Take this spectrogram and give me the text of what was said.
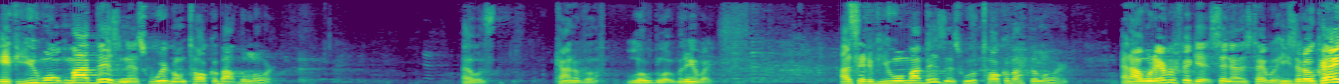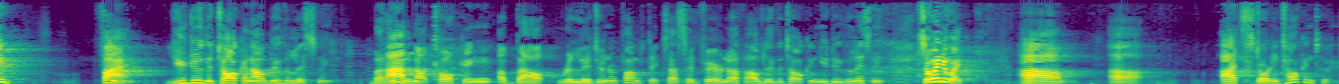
If you want my business, we're going to talk about the Lord. That was kind of a low blow. But anyway, I said, If you want my business, we'll talk about the Lord. And I won't ever forget sitting at this table. He said, Okay, fine. You do the talking, I'll do the listening. But I'm not talking about religion or politics. I said, Fair enough. I'll do the talking, you do the listening. So anyway, uh, uh, I started talking to him.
